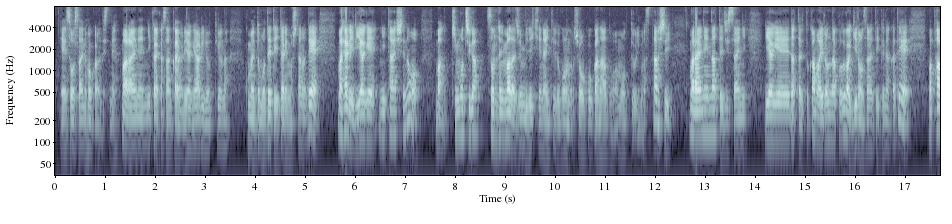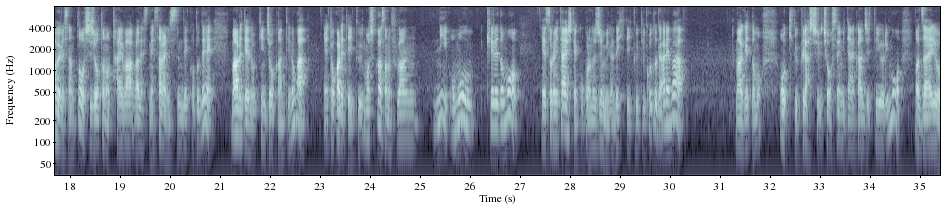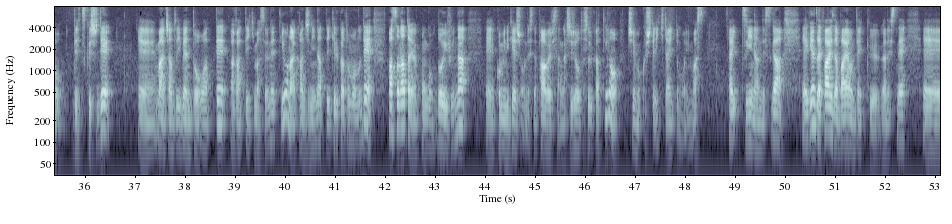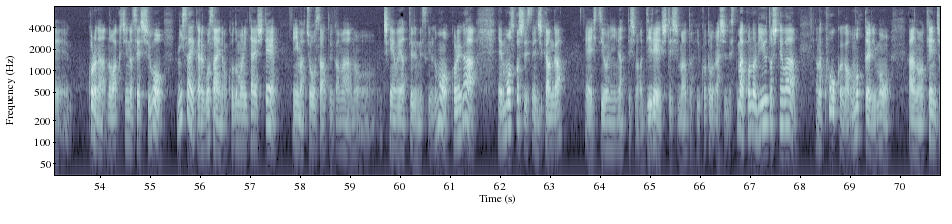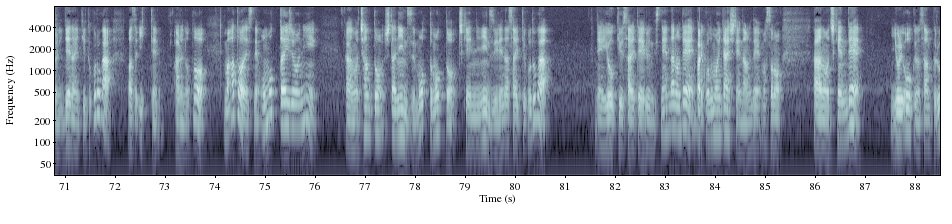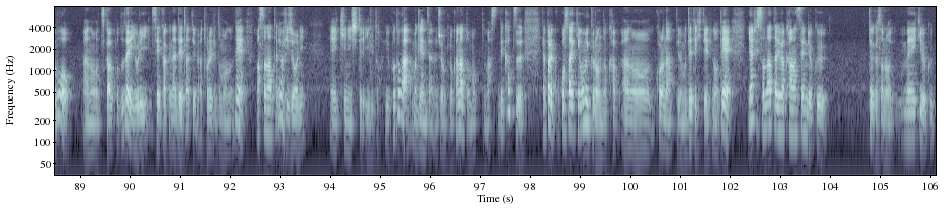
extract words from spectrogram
え総裁の方からですね、まあ、来年2回か3回は利上げあるよっていうようなコメントも出ていたりもしたので、まあ、やはり利上げに対しての、まあ、気持ちがそんなにまだ準備できてないというところの証拠かなとは思っております。ただし、まあ、来年になって実際に利上げだったりとか、まあ、いろんなことが議論されていく中で、まあ、パウエルさんと市場との対話がですねさらに進んでいくことで、まあ、ある程度緊張感っていうのが解かれていくもしくはその不安に思うけれどもそれに対して心の準備ができていくということであればマーケットも大きくクラッシュ調整みたいな感じっていうよりも、まあ、材料で尽くしで、えー、まあちゃんとイベント終わって上がっていきますよねっていうような感じになっていけるかと思うので、まあ、その辺りは今後どういうふうな、えー、コミュニケーションをですねパウエルさんが市場とするかっていうのを注目していきたいと思います。はい、次なんですが、えー、現在ファイザー・バイオンテックがですね、えー、コロナのワクチンの接種を2歳から5歳の子どもに対して今調査というか、まあ、あの治験をやってるんですけれどもこれがもう少しですね時間が必要になってしまうディレイしてしまうということらしいです。まあ、この理由としてはあの効果が思ったよりもあの顕著に出ないっていうところがまず1点あるのと、まあ、あとはですね思った以上にあのちゃんとした人数もっともっと治験に人数入れなさいっていうことが、ね、要求されているんですね。なのでやっぱり子どもに対してなので、まあ、そのあの治験でより多くのサンプルをあの使うことでより正確なデータというのは取れると思うので、まあ、その辺りを非常に気にしているということが、まあ、現在の状況かなと思ってます。でかつやっぱりここ最近オミクロンのかあのコロナっていうのも出てきているのでやはりその辺りは感染力というかその免疫力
